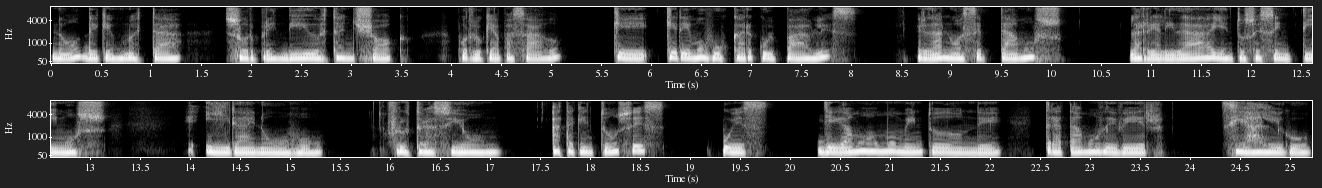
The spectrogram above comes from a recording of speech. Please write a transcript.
¿no? De que uno está sorprendido, está en shock por lo que ha pasado, que queremos buscar culpables, ¿verdad? No aceptamos la realidad y entonces sentimos ira, enojo, frustración, hasta que entonces pues llegamos a un momento donde tratamos de ver si algo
